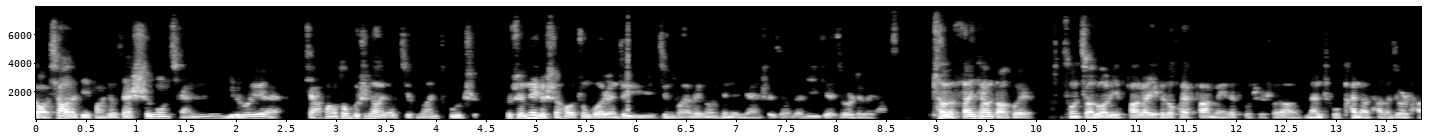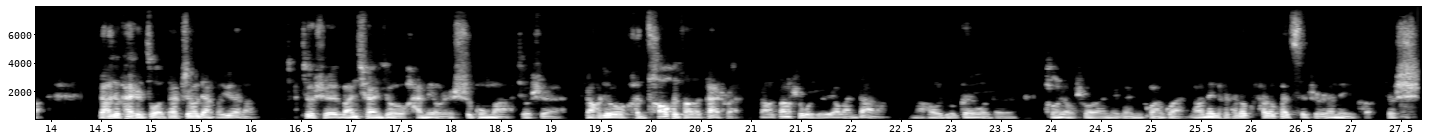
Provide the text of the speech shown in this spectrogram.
搞笑的地方就在施工前一个多月，甲方都不知道有景观图纸。就是那个时候，中国人对于景观微更新这件事情的理解就是这个样子。他们翻箱倒柜，从角落里发来一个都快发霉的图纸，说要蓝图，看到它了就是它，然后就开始做。但只有两个月了，就是完全就还没有人施工嘛，就是然后就很糙很糙的盖出来。然后当时我觉得要完蛋了，然后我就跟我的朋友说：“那个你管管。”然后那个时候他都他都快辞职了那一刻，就是。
